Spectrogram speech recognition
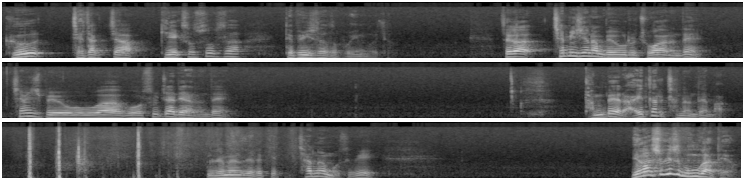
그 제작자, 기획사, 수석사, 대표이사도 보이는 거죠. 제가 최민식이라는 배우를 좋아하는데 최민식 배우하고 술자리 하는데 담배 라이터를 쳤는데 막 이러면서 이렇게 찾는 모습이 영화 속에서 본 것 같아요.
